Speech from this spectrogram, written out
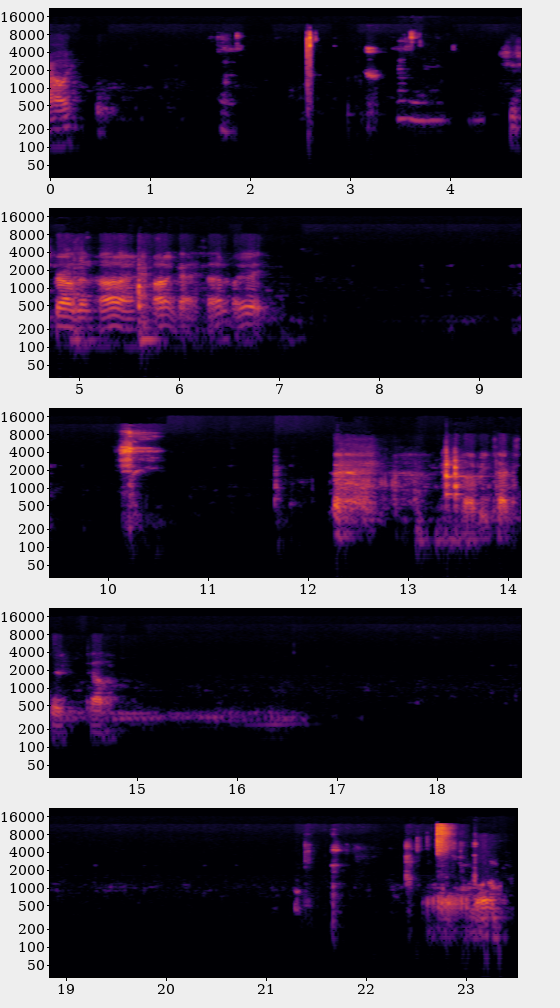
Allie? She's frozen. Hold on. Hold on, guys. Hold on. Wait, wait. That'd be texted. Tell him. Hold on. Oh,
